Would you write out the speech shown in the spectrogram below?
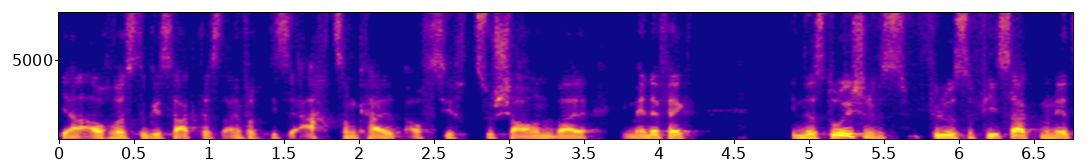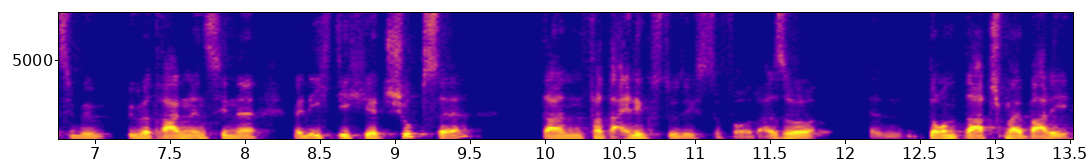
ja, auch was du gesagt hast, einfach diese Achtsamkeit auf sich zu schauen, weil im Endeffekt in der stoischen Philosophie sagt man jetzt im übertragenen Sinne, wenn ich dich jetzt schubse, dann verteidigst du dich sofort. Also don't touch my body,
